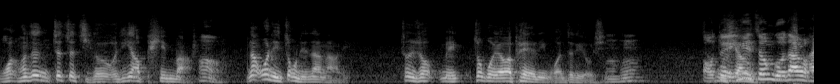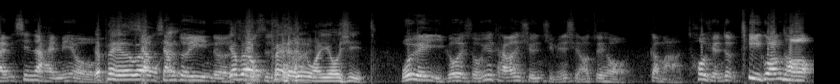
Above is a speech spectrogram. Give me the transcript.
我反正就这几个我一定要拼嘛，嗯，那问题重点在哪里？所以说美中国要不要配合你玩这个游戏？嗯哼，哦对，因为中国大陆还现在还没有要配合相相对应的，要不要配合你玩游戏？我以为乙哥会说，因为台湾选举没选到最后。干嘛？候选人就剃光头，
